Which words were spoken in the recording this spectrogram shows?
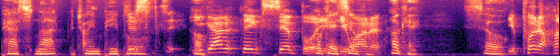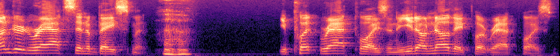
pass snot between people. Just you Oh. got to think simply okay, if you want to. okay. So, You put a hundred rats in a basement. uh-huh. You put rat poison. You don't know they put rat poison.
